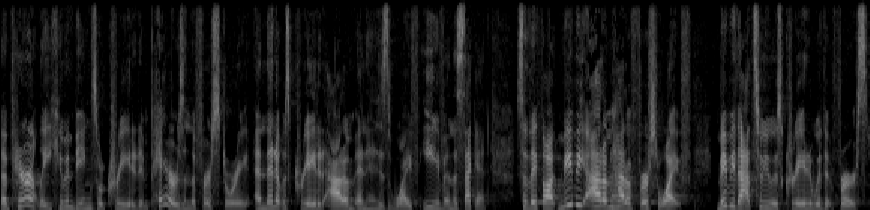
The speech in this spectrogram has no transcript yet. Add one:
apparently human beings were created in pairs in the first story, and then it was created Adam and his wife Eve in the second. So they thought maybe Adam had a first wife. Maybe that's who he was created with at first.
